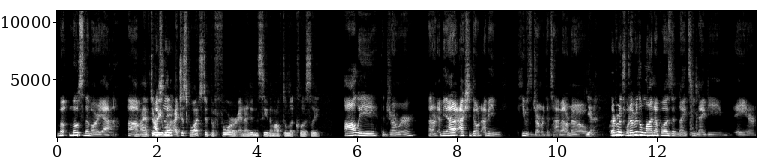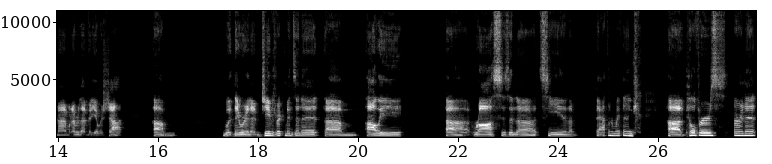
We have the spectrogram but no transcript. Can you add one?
Mo- most of them are, yeah. Um, I have to actually, rewatch. I just watched it before and I didn't see them. I'll have to look closely. Ali, the drummer. I don't. I mean, I actually don't. I mean, he was the drummer at the time. I don't know. Yeah. Whatever, whatever the lineup was in 1998 or nine, whenever that video was shot, um, they were in it. James Rickman's in it. Um, Ali, uh, Ross is in a scene in a bathroom, I think. Uh, Pilfers are in it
